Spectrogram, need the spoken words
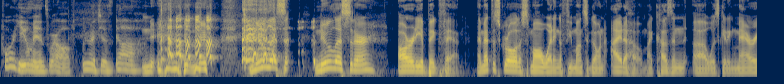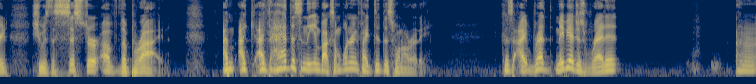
poor humans. We're off. We were just. Oh. New, new, new listen, new listener, already a big fan. I met this girl at a small wedding a few months ago in Idaho. My cousin uh, was getting married. She was the sister of the bride. I'm, I, I've had this in the inbox. I'm wondering if I did this one already. Because I read, maybe I just read it. Uh,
